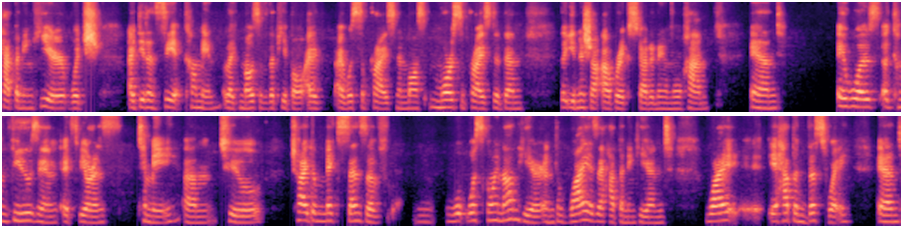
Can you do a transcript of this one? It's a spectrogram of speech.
happening here, which I didn't see it coming. Like most of the people, I, I was surprised and more, more surprised than the initial outbreak started in Wuhan. And it was a confusing experience to me um, to try to make sense of what's going on here and why is it happening here and why it happened this way. And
